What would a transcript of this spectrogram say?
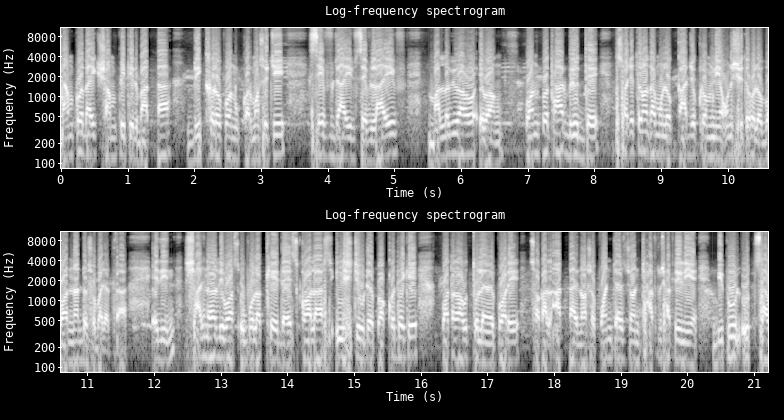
সাম্প্রদায়িক সম্প্রীতির বার্তা, বৃক্ষরোপণ কর্মসূচি, সেফ ড্রাইভ, সেভ লাইফ, বাল্যবিবাহ এবং পণপ্রথার বিরুদ্ধে সচেতনতামূলক কার্যক্রম নিয়ে অনুষ্ঠিত হলো বর্ণাঢ্য শোভাযাত্রা। এদিন স্বাধীনতা দিবস উপলক্ষে দ্য স্কলার্স ইনস্টিটিউটের পক্ষ থেকে পতাকা উত্তোলনের পরে সকাল আটটায় নশো পঞ্চাশ জন ছাত্রছাত্রী নিয়ে বিপুল উৎসাহ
